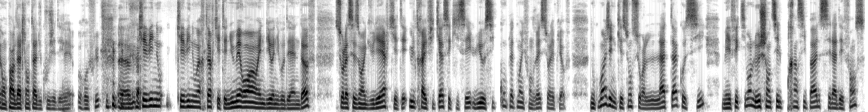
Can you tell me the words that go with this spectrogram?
Euh, on parle d'Atlanta, du coup j'ai des reflux. Euh, Kevin, Kevin Werther qui était numéro 1 en NBA au niveau des end-off sur la saison régulière, qui était ultra efficace et qui s'est lui aussi complètement effondré sur les playoffs. Donc moi j'ai une question sur l'attaque aussi, mais effectivement le chantier principal c'est la défense.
